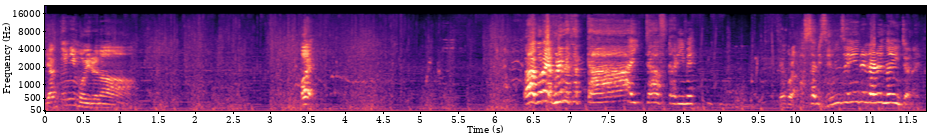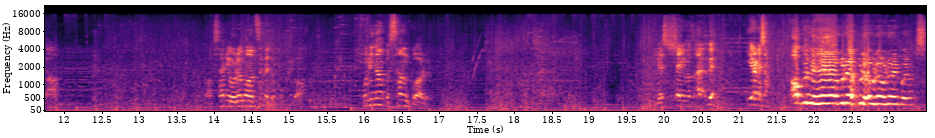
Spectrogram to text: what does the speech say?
逆にもいるな。おい。あごめん触れなかった。ーいた2人目。いやこれアサリ全然入れられないんじゃないか。アサリ俺も集めとこっか。ここになんか3個ある。いらっしゃいませ。あべいらっしゃい危ねえ危ねえ危ねえ危ねえ危ねえ今のいらっし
